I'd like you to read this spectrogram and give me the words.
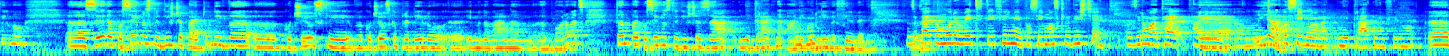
filmov. Eh, seveda posebno skladišče pa je tudi v, eh, kočevski, v kočevskem predelu imenovanem Borovec, tam pa je posebno skladišče za nitratne ali mhm. gorljive filme. Zakaj pa morajo imeti ti filmi posebno skladišče? Oziroma, kaj, kaj je um, ja. posebno na nitratnem filmu? E,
